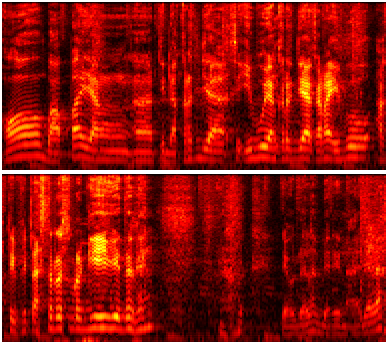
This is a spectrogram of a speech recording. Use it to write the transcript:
oh bapak yang eh, tidak kerja si ibu yang kerja karena ibu aktivitas terus pergi gitu kan. Ya udahlah biarin aja lah.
